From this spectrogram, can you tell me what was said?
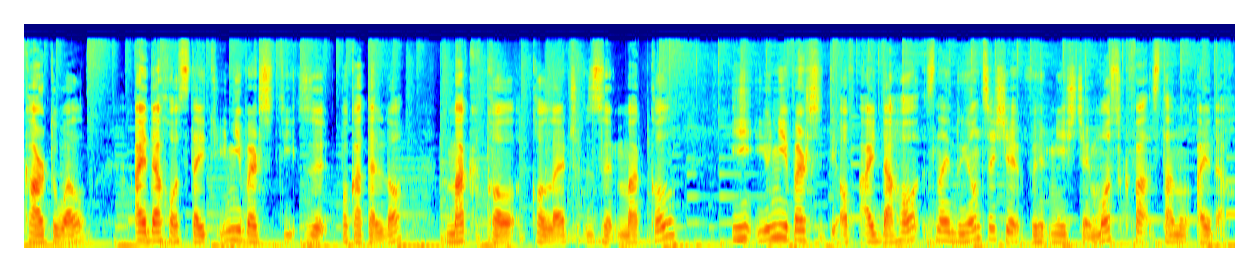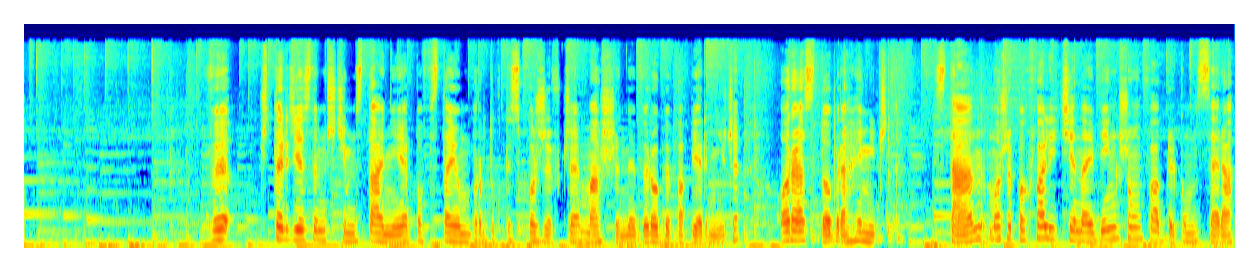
Cardwell, Idaho State University z Pocatello, McCall College z McCall i University of Idaho znajdujące się w mieście Moskwa stanu Idaho. W 43 stanie powstają produkty spożywcze, maszyny, wyroby papiernicze oraz dobra chemiczne. Stan może pochwalić się największą fabryką sera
